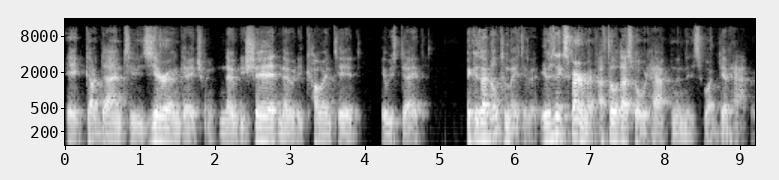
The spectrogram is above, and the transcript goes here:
it got down to zero engagement. Nobody shared, nobody commented. It was dead because I'd automated it. It was an experiment. I thought that's what would happen, and it's what did happen.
